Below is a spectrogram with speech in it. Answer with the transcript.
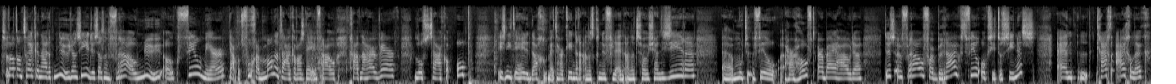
Als we dat dan trekken naar het nu, dan zie je dus dat een vrouw nu ook veel meer, ja, wat vroeger mannentaken was, nee, een vrouw gaat naar haar werk, lost zaken op, is niet de hele dag met haar kinderen aan het knuffelen en aan het socialiseren. Uh, moet veel haar hoofd erbij houden. Dus een vrouw verbruikt veel oxytocines en krijgt eigenlijk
